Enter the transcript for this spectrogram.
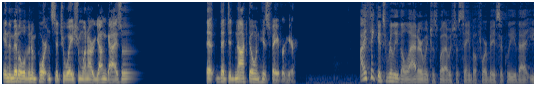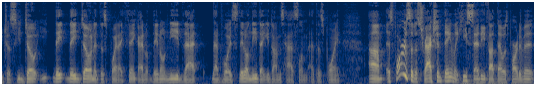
in the middle of an important situation when our young guys are, that, that did not go in his favor here. I think it's really the latter, which is what I was just saying before. Basically, that you just you don't they they don't at this point. I think I don't they don't need that that voice. They don't need that Udonis Haslem at this point. Um, as far as the distraction thing, like he said, he thought that was part of it.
